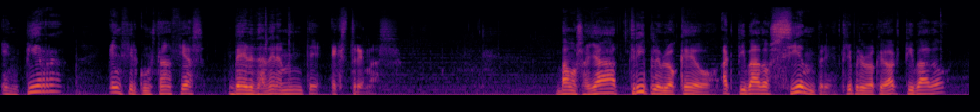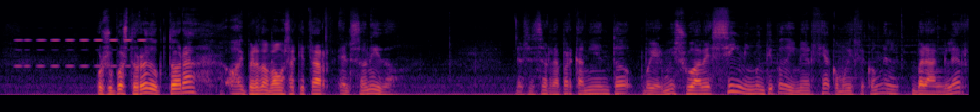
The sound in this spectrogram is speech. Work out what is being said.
en tierra en circunstancias verdaderamente extremas. Vamos allá, triple bloqueo activado siempre, triple bloqueo activado por supuesto, reductora. Ay, perdón, vamos a quitar el sonido del sensor de aparcamiento. Voy a ir muy suave, sin ningún tipo de inercia, como hice con el Wrangler.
